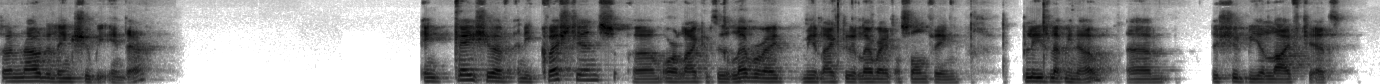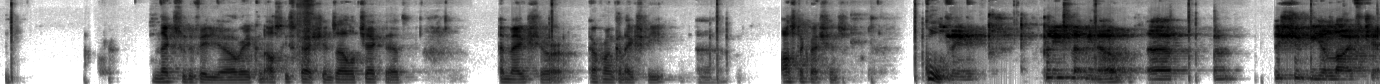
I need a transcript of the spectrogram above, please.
So now the link should be in there. In case you have any questions um, or like to elaborate, me like to elaborate on something, please let me know. Um, there should be a live chat next to the video where you can ask these questions. I will check that and make sure everyone can actually uh, ask the questions. Cool. Please let me know. Uh, there should be a live chat.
